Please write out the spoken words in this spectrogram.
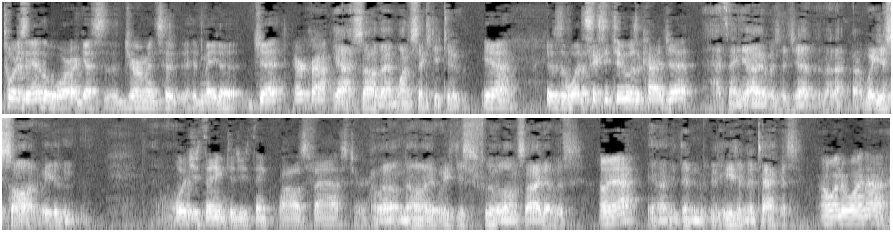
towards the end of the war, I guess the Germans had, had made a jet aircraft? yeah, I saw that 162. Yeah. It was the 162 was a kind of jet? I think yeah, it was a jet, but, I, we just saw it. We didn't. What did you think? Did you think, wow, it's fast or? Well, no, it, we just flew alongside of us. Oh yeah. Yeah, it didn't. He didn't attack us. I wonder why not.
